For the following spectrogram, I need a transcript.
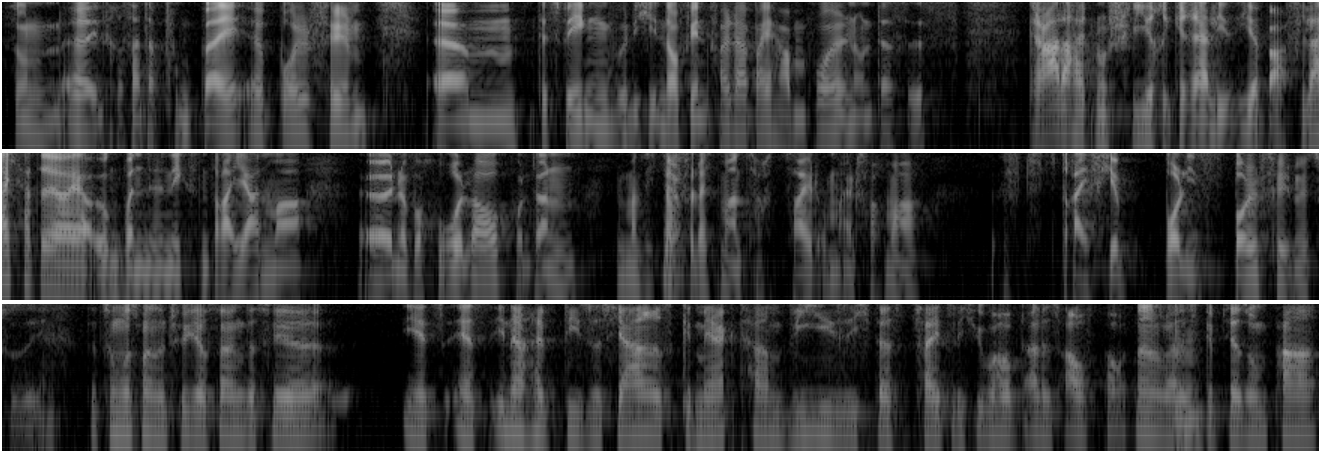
so ein äh, interessanter Punkt bei äh, Boll-Filmen. Ähm, deswegen würde ich ihn da auf jeden Fall dabei haben wollen und das ist gerade halt nur schwierig realisierbar. Vielleicht hat er ja irgendwann in den nächsten drei Jahren mal äh, eine Woche Urlaub und dann nimmt man sich da Ja. vielleicht mal einen Tag Zeit, um einfach mal drei, vier Boll-Filme zu sehen. Dazu muss man natürlich auch sagen, dass wir jetzt erst innerhalb dieses Jahres gemerkt haben, wie sich das zeitlich überhaupt alles aufbaut. Ne? Weil Mhm. es gibt ja so ein paar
